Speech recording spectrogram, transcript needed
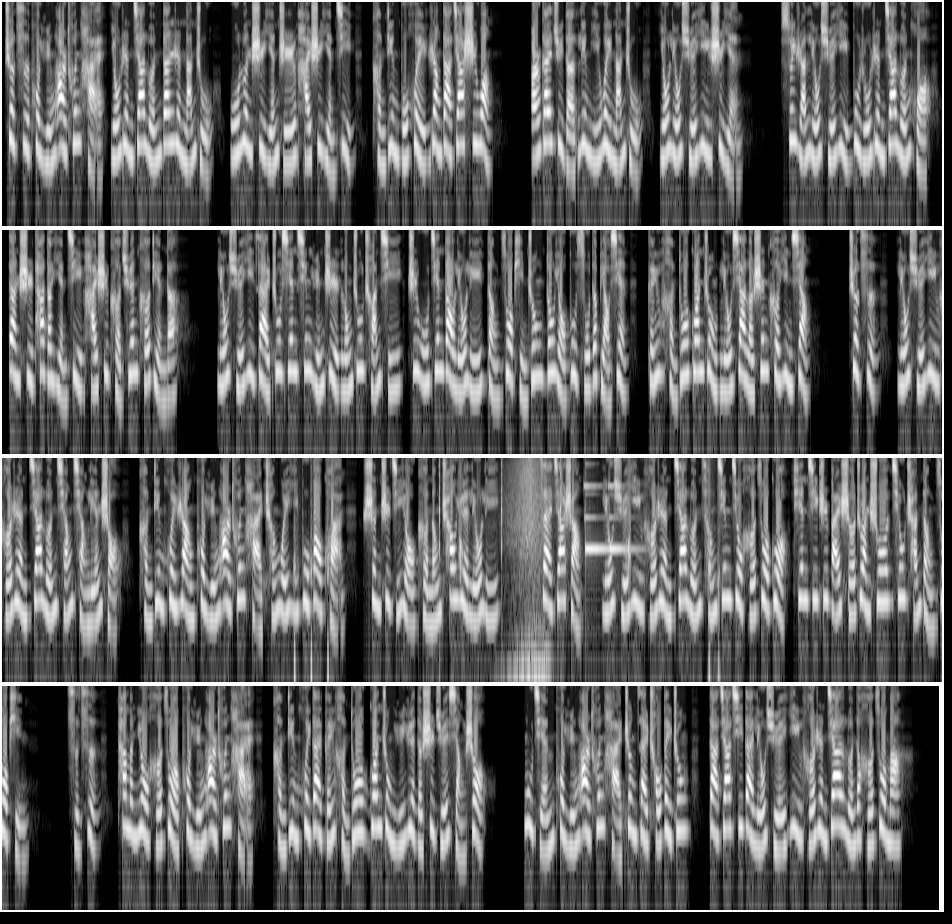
这次破云二吞海由任嘉伦担任男主，无论是颜值还是演技。肯定不会让大家失望。而该剧的另一位男主由刘学义饰演，虽然刘学义不如任嘉伦火，但是他的演技还是可圈可点的。刘学义在《诛仙青云志》《龙珠传奇》之《无间道》《琉璃》等作品中都有不俗的表现，给很多观众留下了深刻印象。这次刘学义和任嘉伦强强联手，肯定会让《破云二吞海》成为一部爆款。甚至极有可能超越琉璃，再加上刘学义和任嘉伦曾经就合作过《天机之白蛇传说》《秋蝉》等作品，此次他们又合作《破云二吞海》，肯定会带给很多观众愉悦的视觉享受。目前《破云二吞海》正在筹备中，大家期待刘学义和任嘉伦的合作吗？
